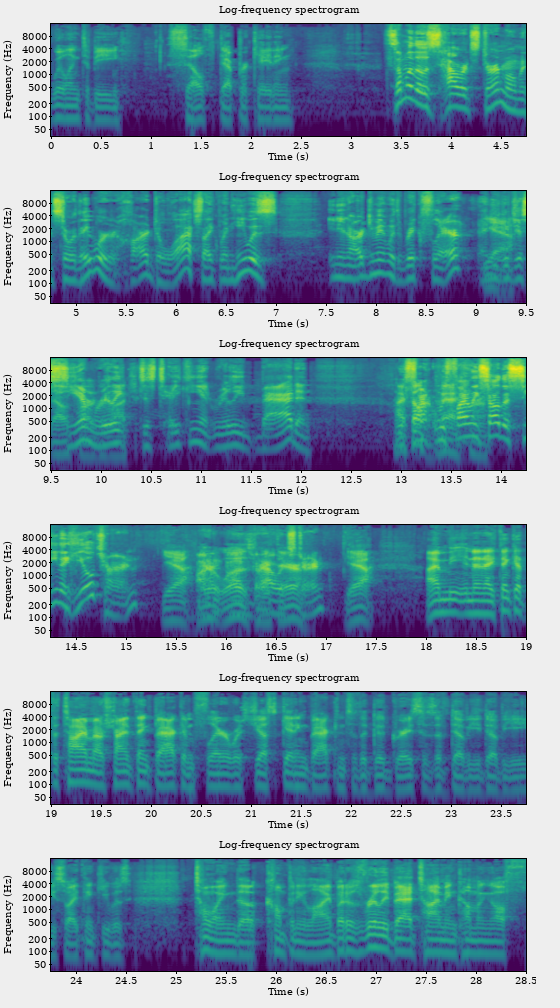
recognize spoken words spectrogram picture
willing to be self-deprecating. Some of those Howard Stern moments, though, they were hard to watch. Like when he was in an argument with Ric Flair, and Yeah, you could just see him really just taking it really bad. And we, I felt fin- we finally saw the Cena heel turn. Yeah, there on- it was right Howard there. Stern. Yeah, I mean, and I think at the time I was trying to think back, and Flair was just getting back into the good graces of WWE, so I think he was toeing the company line. But it was really bad timing coming off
